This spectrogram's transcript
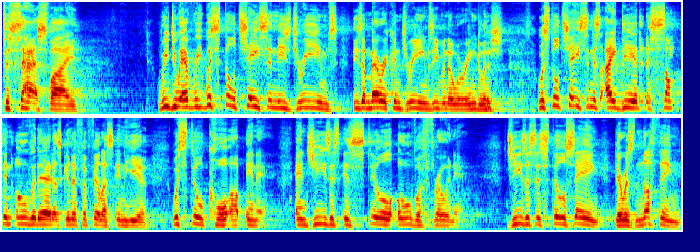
to satisfy. We do every, we're still chasing these dreams, these American dreams, even though we're English. We're still chasing this idea that there's something over there that's gonna fulfill us in here. We're still caught up in it. And Jesus is still overthrowing it. Jesus is still saying, There is nothing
